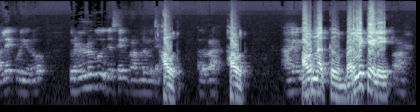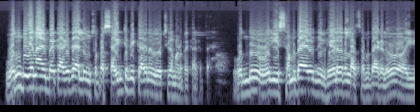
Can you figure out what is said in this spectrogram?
ಮಲೆ ಕುಡಿಯರು ಇವರೆಲ್ಲರಿಗೂ ಇದೆ ಸೇಮ್ ಪ್ರಾಬ್ಲಮ್ ಇದೆ. ಹೌದು. ಹೌದು. ಅವ್ರನ್ನ ಬರ್ಲಿಕ್ಕೆ ಹೇಳಿ ಒಂದು ಏನಾಗಬೇಕಾಗಿದೆ ಅಲ್ಲಿ ಒಂದು ಸ್ವಲ್ಪ ಸೈಂಟಿಫಿಕ್ ಆಗಿ ನಾವು ಯೋಚನೆ ಮಾಡಬೇಕಾಗತ್ತೆ. ಒಂದು ಈ ಸಮುದಾಯಗಳು ನೀವು ಹೇಳಿದ್ರಲ್ಲ ಸಮುದಾಯಗಳು ಈ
